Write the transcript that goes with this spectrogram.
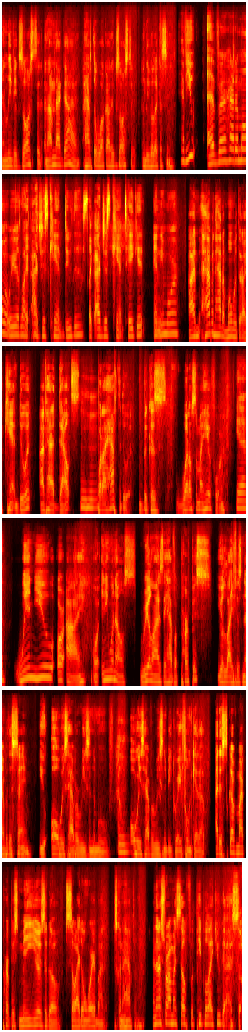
and leave exhausted. And I'm that guy. I have to walk out exhausted and leave a legacy. Have you ever had a moment where you're like, I just can't do this? Like, I just can't take it anymore? I haven't had a moment that I can't do it. I've had doubts, Mm-hmm. but I have to do it because what else am I here for? Yeah. When you or I or anyone else realize they have a purpose, your life is never the same. You always have a reason to move, Mhm. always have a reason to be grateful and get up. I discovered my purpose many years ago, so I don't worry about it. It's going to happen. And then I surround myself with people like you guys, so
